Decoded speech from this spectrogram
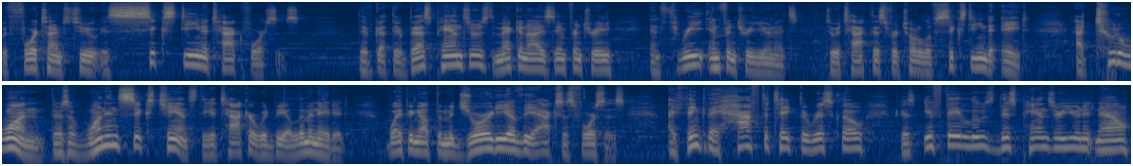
with 4 times 2 is 16 attack forces. They've got their best panzers, the mechanized infantry, and 3 infantry units to attack this for a total of 16 to 8. At 2 to 1, there's a 1 in 6 chance the attacker would be eliminated, wiping out the majority of the Axis forces. I think they have to take the risk though, because if they lose this Panzer unit now,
